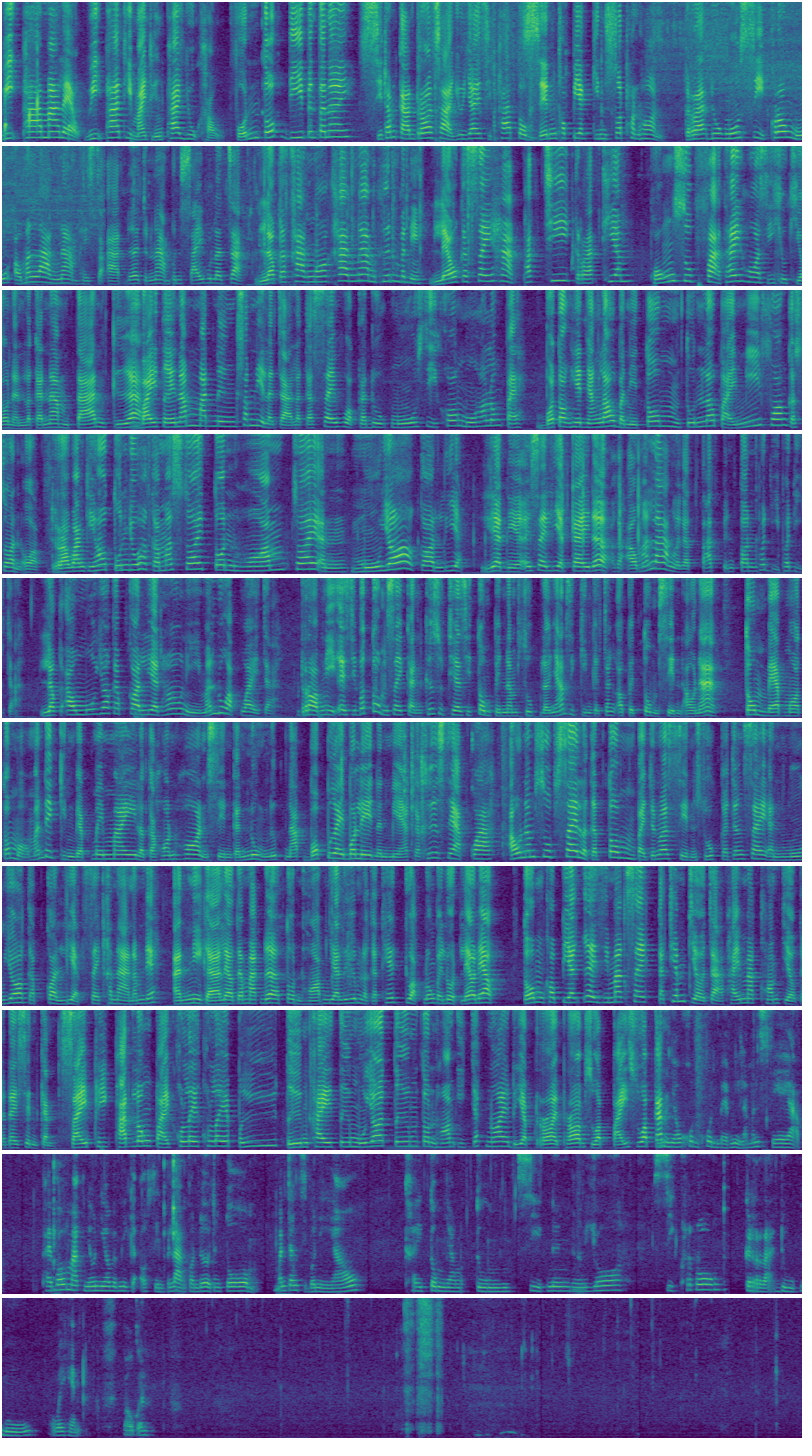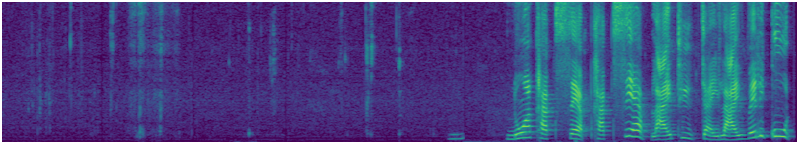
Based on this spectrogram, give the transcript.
วิภามาแล้ว วิภาที่หมายถึงพายุเขาฝนตกดีเป็นตะไนสิทำการรอดสายอยู่ใยสิผ้าต้มเส้นเขาเปียกกินสดห่อนๆกระดูกหมูสี่โครงหมูเอามาล้างน้ำให้สะอาดเด้อจนน้ำเพิ่นใสบุละจ้ะแล้วก็ข้างหม้อข้างน้ำขึ้นบะนี่แล้วก็ใส่หากผักชีกระเทียม ผงซุปฝาไทยห่อสีเขียวๆนั่นแล้วก็น้ำตาลเกลือ ใบเตยน้ำมัดหนึ่งซ้ำนี่ละจ้ะแล้วก็ใส่พวกกระดูกหมูสี่โครงหมูเฮาลงไปบ่ต้องเฮ็ดหยังเล่าบัดนี้ต้ม ตุนเล่าไปมีฟองกระซ่อนออก ระว่างที่เฮาตุนอยู่เฮาก็มาซอยต้นหอมซอยอันหมูย่อก่อนเลียดเลียดเนี่ยไอ้ใส่เลียดไก่เด้อก็เอามาล้างแล้วก็ตัดเป็นตอนพอดีพอดีจ้ะแล้วก็เอาหมูย่อกับก้อนเลียดเฮานี่มาลวกไว้จ้ะ รอบนี้เอ้ยสิบ่ต้มใส่กันคือสุดเทียสิต้มเป็นน้ำซุปแล้วยามสิกินก็จังเอาไปต้มเส้นเอานะต้มแบบหมอต้มหมอมันได้กินแบบใหม่ๆแล้วก็ฮ้อนๆเส้นก็นุ่มนึบนับบ่เปื่อยบ่เละนั่นแหมก็คือแซ่บกว่า เอาน้ำซุปใส่แล้วก็ต้มไปจนว่าเส้นสุกก็จังใส่อันหมูย่อกับก้อนเลียดใส่ขนาดน้ำเด้อันนี้ก็แล้วแต่มักเด้อต้นหอมอย่าลืมแล้วก็เทจวกลงไปโหลดแล้วแล้ว ต้มข้าวเปียกเอ้ยสิมักใส่กระเทียมเจียวจ้ะไผมักหอมเจียวก็ได้เส้นกัน ใส่พริกพัดลงไปโคเลโคเลปื้อตืมไข่ตืมหมูยอตืมต้นหอมอีกจักน้อยเรียบร้อยพร้อมสวบไปสวบกันเหนียวข้นๆแบบนี้แล้วมันแซ่บไผบ่มักเหนียวๆแบบนี้ก็เอาเส้นไปล้างก่อนเด้อจังต้ม มันจังสิบ่เหนียว ไข่ต้มยางบักตุ่มสีกหนึ่งหมูยอสีโครงกระดูกหมูเอาไว้แหนเป่ากัน นัวคักแสบคักแซบหลายถึกใจหลายเวลิกูด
